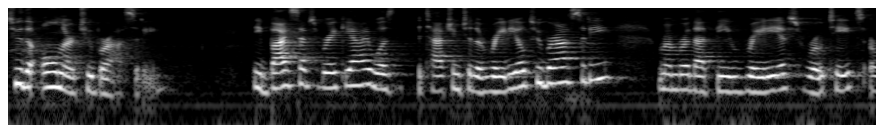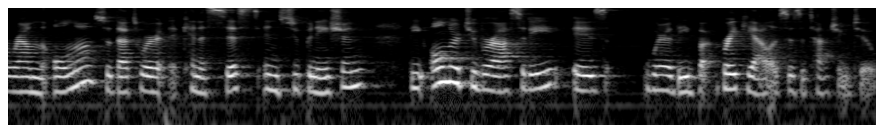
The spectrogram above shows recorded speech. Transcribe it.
to the ulnar tuberosity. The biceps brachii was attaching to the radial tuberosity. Remember that the radius rotates around the ulna, so that's where it can assist in supination. The ulnar tuberosity is where the brachialis is attaching to.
